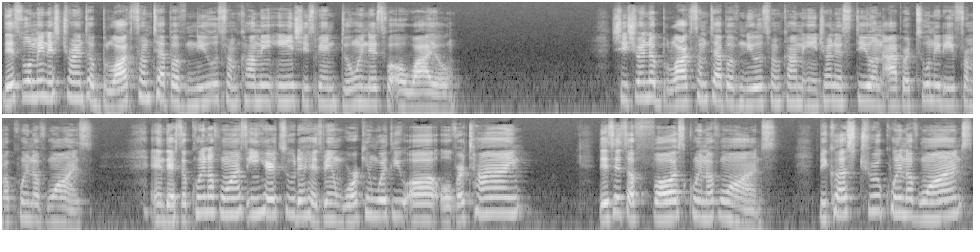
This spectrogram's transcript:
This woman is trying to block some type of news from coming in. She's been doing this for a while. She's trying to block some type of news from coming in, trying to steal an opportunity from a Queen of Wands. And there's a Queen of Wands in here too that has been working with you all over time. This is a false Queen of Wands. Because true Queen of Wands,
